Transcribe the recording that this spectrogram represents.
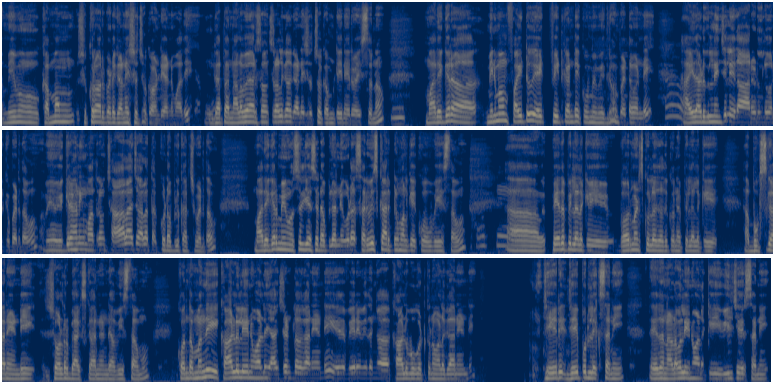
మేము ఖమ్మం శుక్రవారపేట గణేశోత్సవ కమిటీ అండి మాది. గత నలభై ఆరు సంవత్సరాలుగా గణేశోత్సవ కమిటీ నిర్వహిస్తున్నాం. మా దగ్గర minimum five to eight feet కంటే ఎక్కువ మేము విగ్రహం పెట్టమండి. ఐదు అడుగుల నుంచి లేదా ఆరు అడుగుల వరకు పెడతాము. మేము విగ్రహానికి మాత్రం చాలా చాలా తక్కువ డబ్బులు ఖర్చు పెడతాం మా దగ్గర మేము వసూలు చేసే డబ్బులన్నీ కూడా సర్వీస్ కార్యక్రమాలకి ఎక్కువ ఉపయోగిస్తాము. పేద పిల్లలకి గవర్నమెంట్ స్కూల్లో చదువుకునే పిల్లలకి బుక్స్ కానివ్వండి షోల్డర్ బ్యాగ్స్ కానివ్వండి అవి ఇస్తాము. కొంతమంది కాళ్ళు లేని వాళ్ళు యాక్సిడెంట్లో కానివ్వండి వేరే విధంగా కాళ్ళు పోగొట్టుకున్న వాళ్ళు కానివ్వండి జై జైపూర్ లెగ్స్ అని లేదా నడవలేని వాళ్ళకి వీల్ చైర్స్ అని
